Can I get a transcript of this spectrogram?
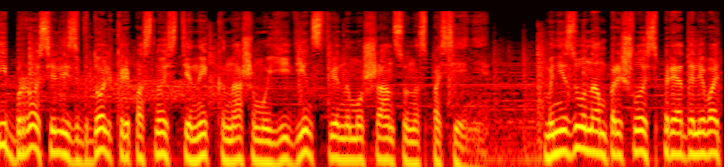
и бросились вдоль крепостной стены к нашему единственному шансу на спасение. Внизу нам пришлось преодолевать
